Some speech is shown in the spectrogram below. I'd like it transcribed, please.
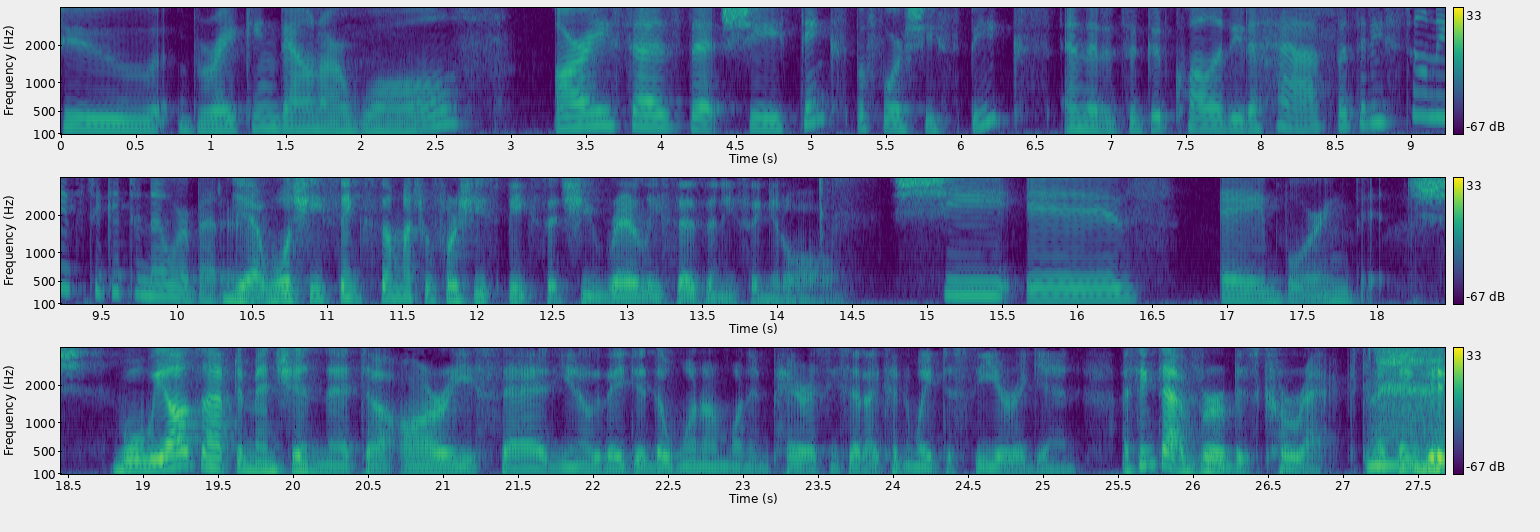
to breaking down our walls. Ari says that she thinks before she speaks and that it's a good quality to have, but that he still needs to get to know her better. Yeah. Well, she thinks so much before she speaks that she rarely says anything at all. She is a boring bitch. Well, we also have to mention that uh, Ari said, you know, they did the one-on-one in Paris. He said, "I couldn't wait to see her again." I think that verb is correct. I think that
